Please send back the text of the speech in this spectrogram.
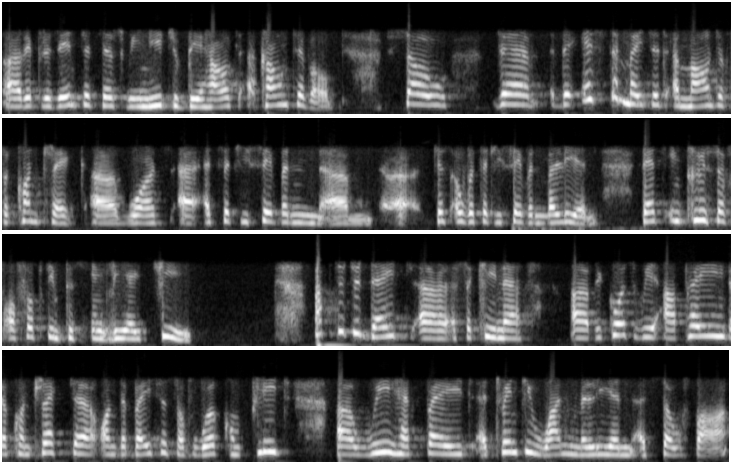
uh, representatives, we need to be held accountable. So the the estimated amount of the contract uh, was uh, at 37, um, uh, just over 37 million. That's inclusive of 15% VAT. Up to date, uh, Sakina, uh, because we are paying the contractor on the basis of work complete, uh, we have paid 21 million so far.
